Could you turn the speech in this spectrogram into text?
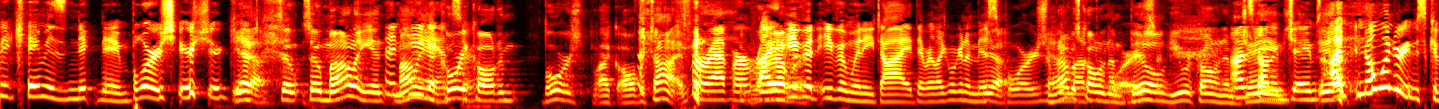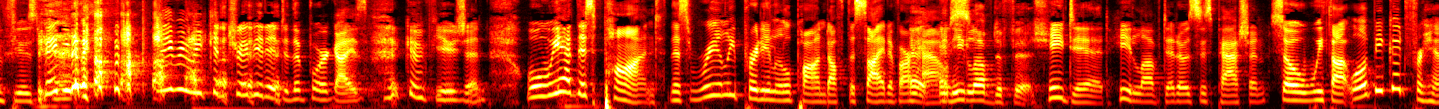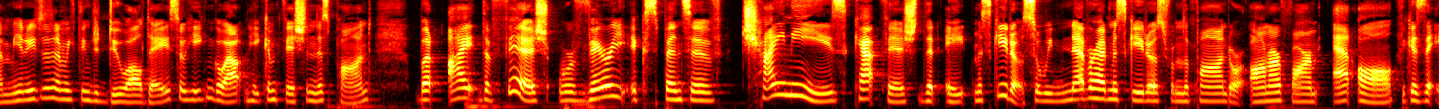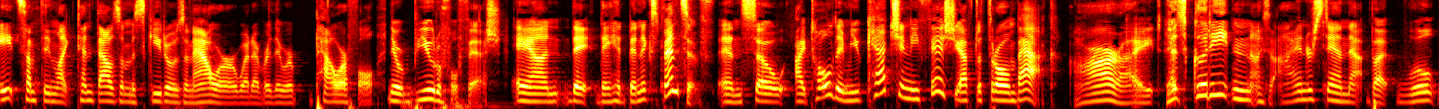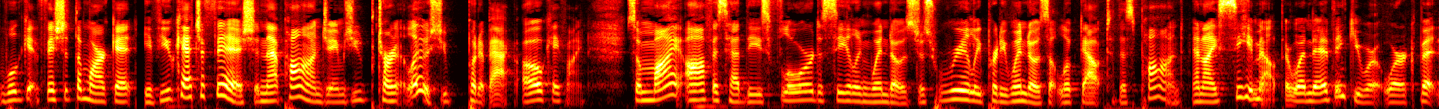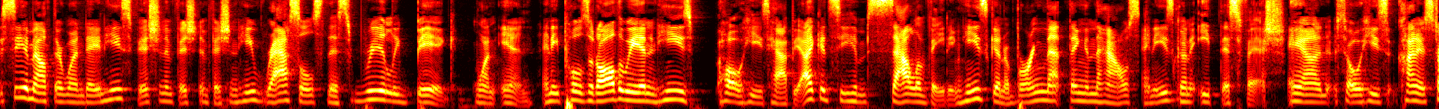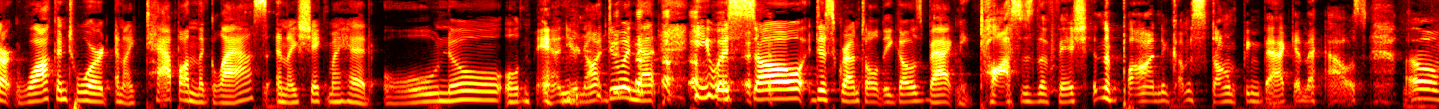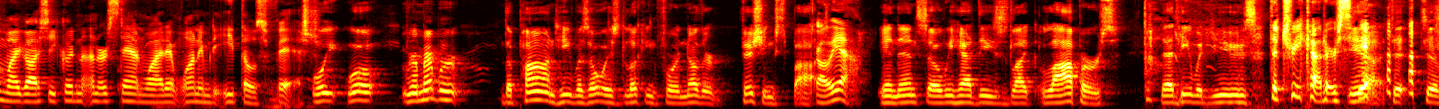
Became his nickname. Borge, here's your gift. yeah. So so Molly and, And Molly and Corey called him Borge like all the time. Forever, right? Forever. Even even when he died, they were like, "We're gonna miss Yeah. Borge." And I was calling him Bill. You were calling him I was James. calling him James. Yeah. I, no wonder he was confused. Maybe maybe we contributed to the poor guy's confusion. Well, we had this pond, this really pretty little pond off the side of our Hey, house. and he loved to fish. He did. He loved it. It was his passion. So we thought, well, it'd be good for him. You know, he doesn't have anything to do all day, so he can go out and he can fish in this pond. But I, the fish were very expensive Chinese catfish that ate mosquitoes. So we never had mosquitoes from the pond or on our farm at all because they ate something like 10,000 mosquitoes an hour or whatever. They were powerful. They were beautiful fish and they, they had been expensive. And so I told him, you catch any fish, you have to throw them back. All right, it's good eating. I said, I understand that, but we'll we'll get fish at the market. If you catch a fish in that pond, James, you turn it loose. You put it back. Okay, fine. So my office had these floor to ceiling windows, just really pretty windows that looked out to this pond. And I see him out there one day. I think you were at work, but see him out there one day, and he's fishing and fishing and fishing. He wrestles this really big one in, and he pulls it all the way in, and he's oh, he's happy. I could see him salivating. He's going to bring that thing in the house and he's going to eat this fish. And so he's kind of starting walking toward, and I tap on the glass and I shake my head. Oh no, old man, you're not doing that. he was so disgruntled. He goes back and he tosses the fish in the pond and comes stomping back in the house. Oh my gosh, he couldn't understand why I didn't want him to eat those fish. Well, well, remember the pond? He was always looking for another fishing spot. Oh yeah. And then so we had these like loppers that he would use. The tree cutters. Yeah, to, to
